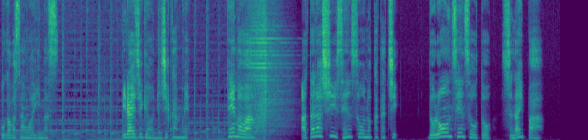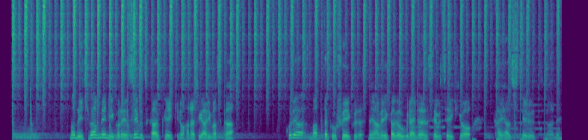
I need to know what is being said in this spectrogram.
小川さんは言います。未来授業2時間目。テーマは新しい戦争の形。ドローン戦争とスナイパー。まず1番目にこれ生物化学兵器の話がありますがこれは全くフェイクですね。アメリカがウクライナで生物兵器を開発しているっていうのはね。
